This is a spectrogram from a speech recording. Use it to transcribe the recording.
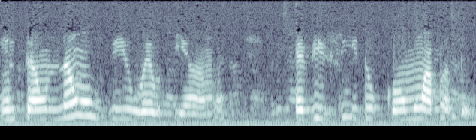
Então, não ouvir o eu te amo é vivido como um abandono,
